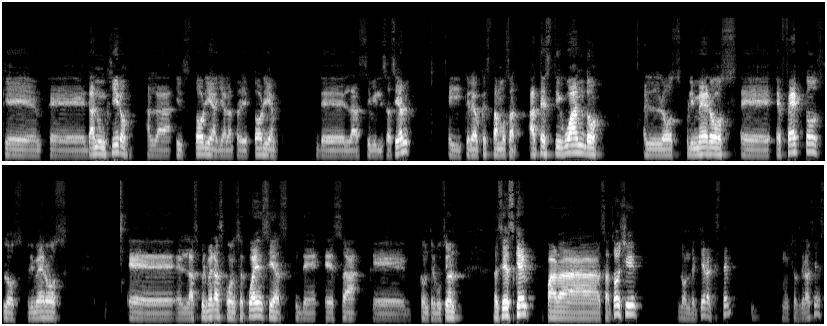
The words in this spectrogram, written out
que dan un giro a la historia y a la trayectoria de la civilización y creo que estamos atestiguando los primeros eh, efectos, los primeros las primeras consecuencias de esa contribución. Así es que para Satoshi, donde quiera que esté, muchas gracias.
